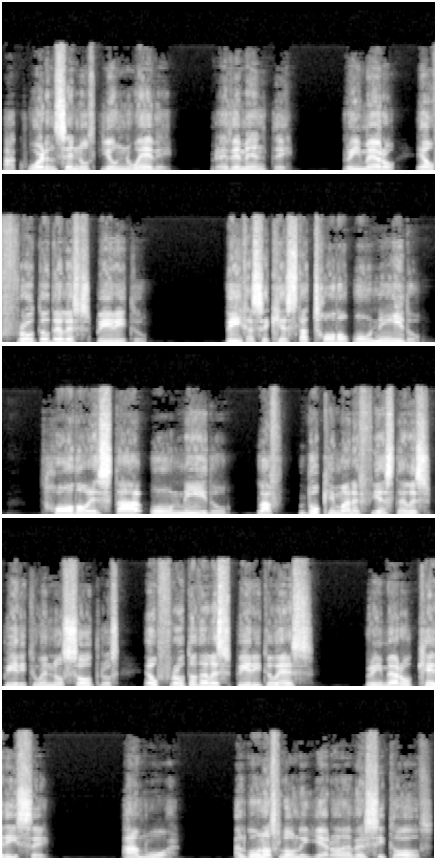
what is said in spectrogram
Acuérdense, nos dio nueve, brevemente. Primero, el fruto del Espíritu. Fíjese que está todo unido. Todo está unido. lo que manifiesta el Espíritu en nosotros. El fruto del Espíritu es, primero, ¿qué dice? Amor. Algunos lo leyeron, a ver si todos.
